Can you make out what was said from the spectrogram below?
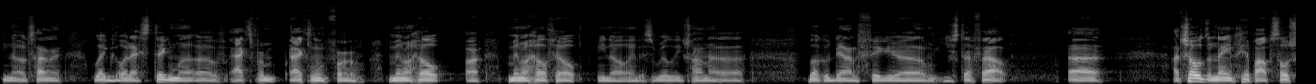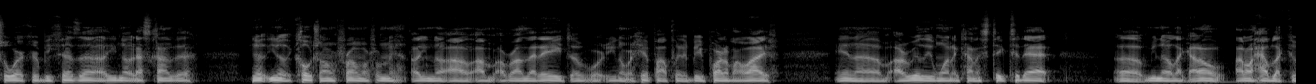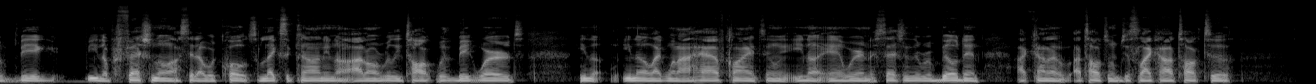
you know trying to let go of that stigma of asking for asking for mental health or mental health help. You know, and just really trying to uh, buckle down and figure um, your stuff out. Uh, I chose the name hip hop social worker because uh, you know that's kind of the you know you know the culture I'm from. I'm from the uh, you know I, am around that age of where you know where hip hop played a big part of my life, and um, I really want to kind of stick to that Um, you know, like I don't I don't have like a big you know professional. I say that with quotes lexicon. You know, I don't really talk with big words. You know, you know, like when I have clients and you know, and we're in the sessions and we're building, I kind of I talk to them just like how I talk to,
